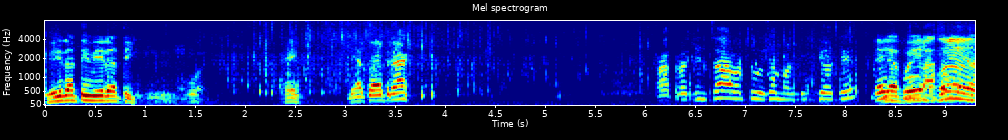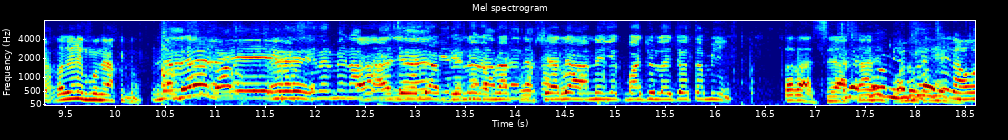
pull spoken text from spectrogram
વેરાતી વેરાતી હે તો હાથ રાખ એક બાજુ લઈ જાઓ તમે બગાડી ને આવો.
